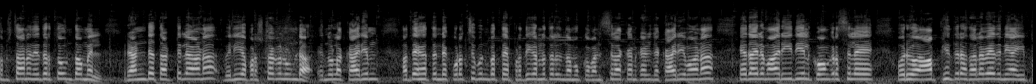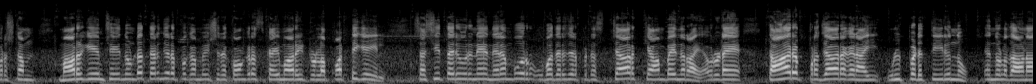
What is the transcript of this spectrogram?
സംസ്ഥാന നേതൃത്വവും തമ്മിൽ രണ്ട് തട്ടിലാണ് വലിയ പ്രശ്നങ്ങളുണ്ട് എന്നുള്ള കാര്യം അദ്ദേഹത്തിന്റെ കുറച്ച് മുൻപത്തെ പ്രതികരണത്തിൽ നമുക്ക് മനസ്സിലാക്കാൻ കഴിഞ്ഞ കാര്യമാണ്. ഏതായാലും ആ രീതിയിൽ കോൺഗ്രസിലെ ഒരു ആഭ്യന്തര തലവേദനയായി ഈ പ്രശ്നം മാറുകയും ചെയ്യുന്നുണ്ട്. തെരഞ്ഞെടുപ്പ് കമ്മീഷന് കോൺഗ്രസ് കൈമാറിയിട്ടുള്ള പട്ടികയിൽ ശശി തരൂരിനെ നിലമ്പൂർ ഉപതെരഞ്ഞെടുപ്പിന്റെ സ്റ്റാർ ക്യാമ്പയിനറായി അവരുടെ താരപ്രചാരകനായി ഉൾപ്പെടുത്തിയിരുന്നു എന്നുള്ളതാണ്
